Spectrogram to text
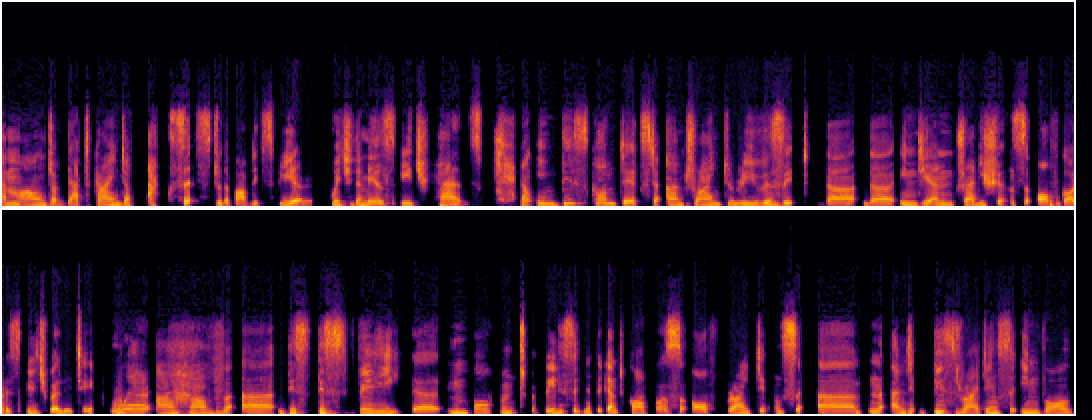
amount of that kind of access to the public sphere which the male speech has. Now, in this context, I'm trying to revisit the, the Indian traditions of goddess spirituality, where I have uh, this, this very uh, important, very significant corpus of writings. Um, and these writings involve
